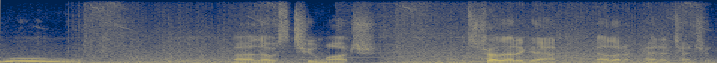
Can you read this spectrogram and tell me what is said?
Woo! Uh, that was too much. Let's try that again, now that I'm paying attention.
